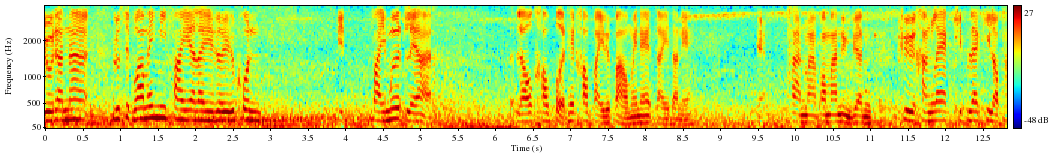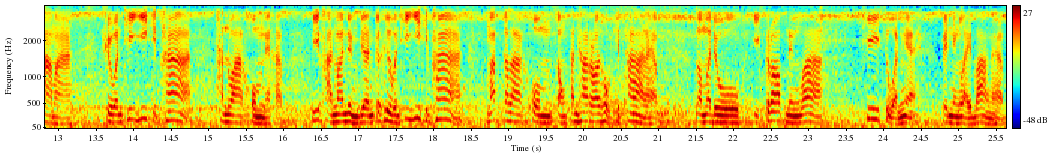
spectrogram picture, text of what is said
ดูด้านหน้า รู้สึกว่าไม่มีไฟอะไรเลยทุกคนปิดไฟมืดเลยอะแล้วเขาเปิดให้เข้าไปหรือเปล่าไม่แน่ใจตอนนี้เนี่ยผ่านมาประมาณหนึ่งเดือน คือครั้งแรกคลิปแรกที่เราพามา คือวันที่ 25 ธันวาคมนะครับนี่ผ่านมาหนึ่งเดือนก็คือวันที่ 25 มกราคม 2565 นะครับ เรามาดูอีกรอบหนึ่งว่าที่สวนเนี่ยเป็นอย่างไรบ้างนะครับ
